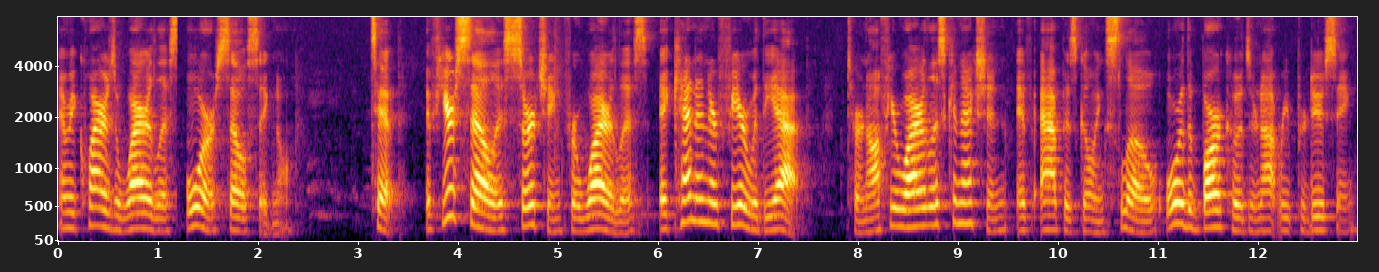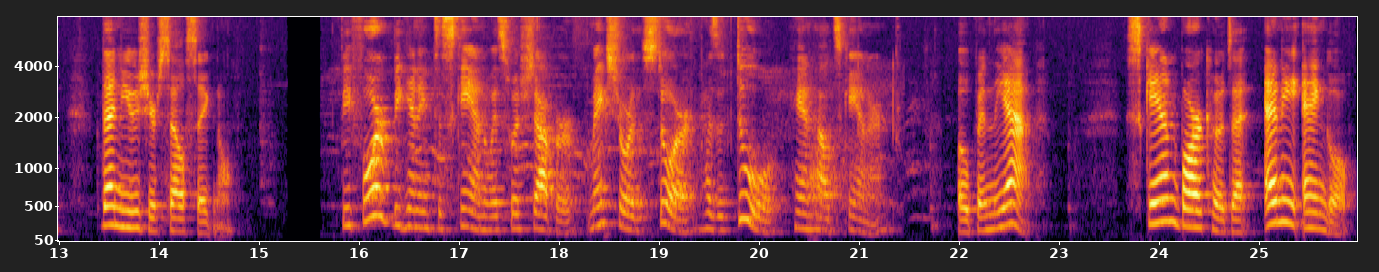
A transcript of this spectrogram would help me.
and requires a wireless or cell signal. Tip: If your cell is searching for wireless, it can interfere with the app. Turn off your wireless connection if app is going slow or the barcodes are not reproducing. Then use your cell signal. Before beginning to scan with Swift Shopper, make sure the store has a 2D handheld scanner. Open the app. Scan barcodes at any angle.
